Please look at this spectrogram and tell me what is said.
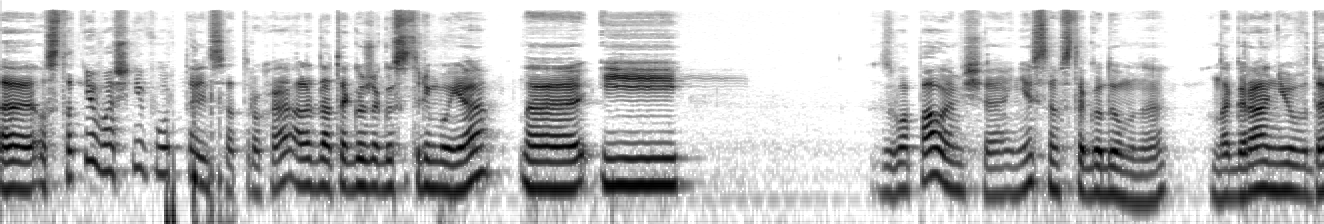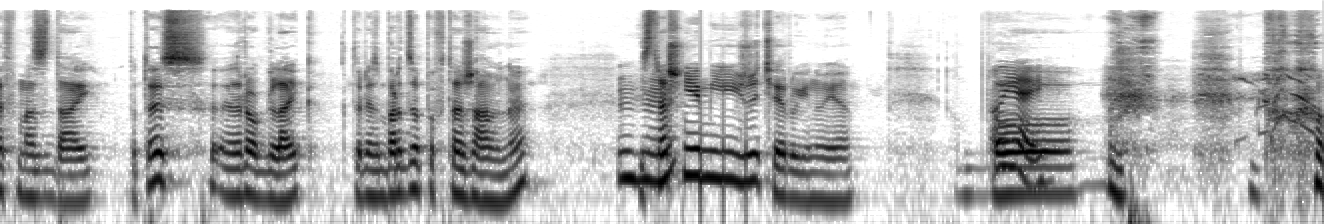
E, ostatnio właśnie w War Talesa trochę, ale dlatego, że go streamuję e, i złapałem się i nie jestem z tego dumny na graniu w Death Must Die, bo to jest roguelike, który jest bardzo powtarzalny i Mhm. strasznie mi życie rujnuje. Bo, Ojej. bo,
